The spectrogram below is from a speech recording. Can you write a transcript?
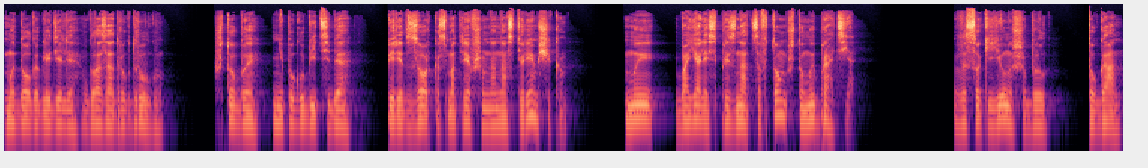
Мы долго глядели в глаза друг другу, чтобы не погубить себя перед зорко смотревшим на нас тюремщиком. Мы боялись признаться в том, что мы братья. Высокий юноша был Туган,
